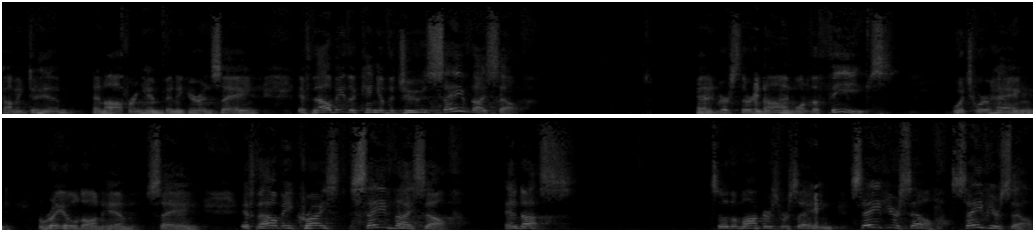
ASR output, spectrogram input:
coming to him and offering him vinegar and saying, If thou be the king of the Jews, save thyself. And in verse 39, one of the thieves which were hanged railed on him, saying, If thou be Christ, save thyself and us. So the mockers were saying, Save yourself, save yourself,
